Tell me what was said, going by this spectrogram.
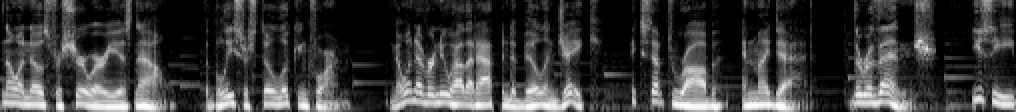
No one knows for sure where he is now. The police are still looking for him. No one ever knew how that happened to Bill and Jake, except Rob and my dad. The revenge. You see,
